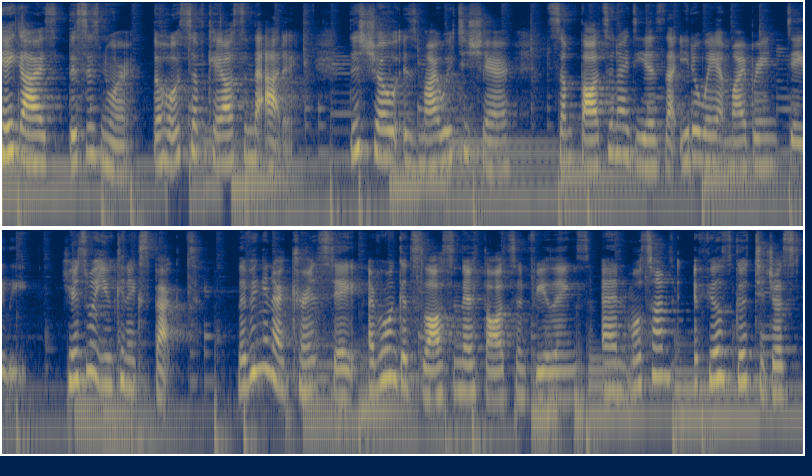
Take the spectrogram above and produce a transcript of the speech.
Hey guys, this is Noor, the host of Chaos in the Attic. This show is my way to share some thoughts and ideas that eat away at my brain daily. Here's what you can expect. Living in our current state, everyone gets lost in their thoughts and feelings, and most times it feels good to just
